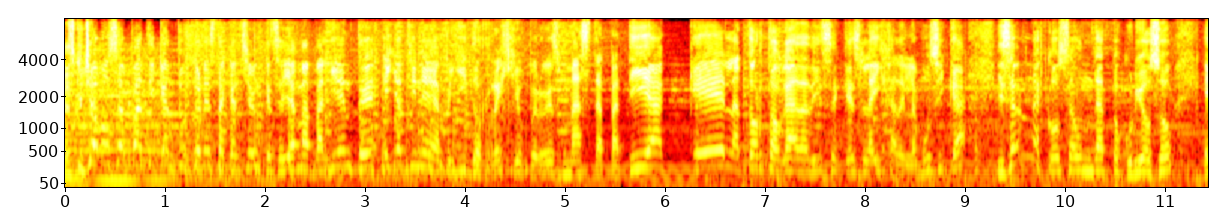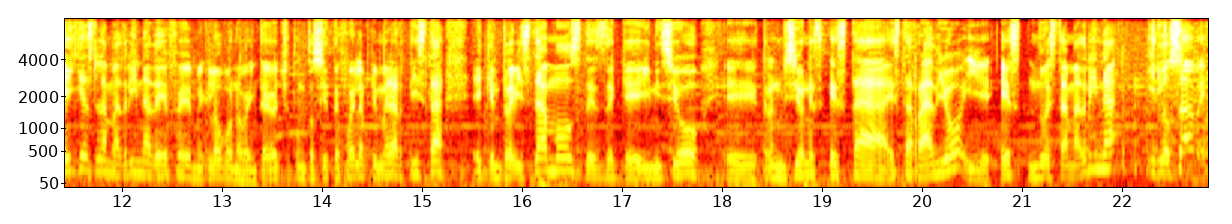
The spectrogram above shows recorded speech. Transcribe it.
Escuchamos a Patti Cantú con esta canción que se llama Valiente. Ella tiene apellido regio, pero es más tapatía que la torta ahogada dice que es la hija de la música. Y saben una cosa, un dato curioso, ella es la madrina de FM Globo 98.7. Fue la primera artista eh, que entrevistamos desde que inició eh, transmisiones esta, esta radio y es nuestra madrina y lo sabe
